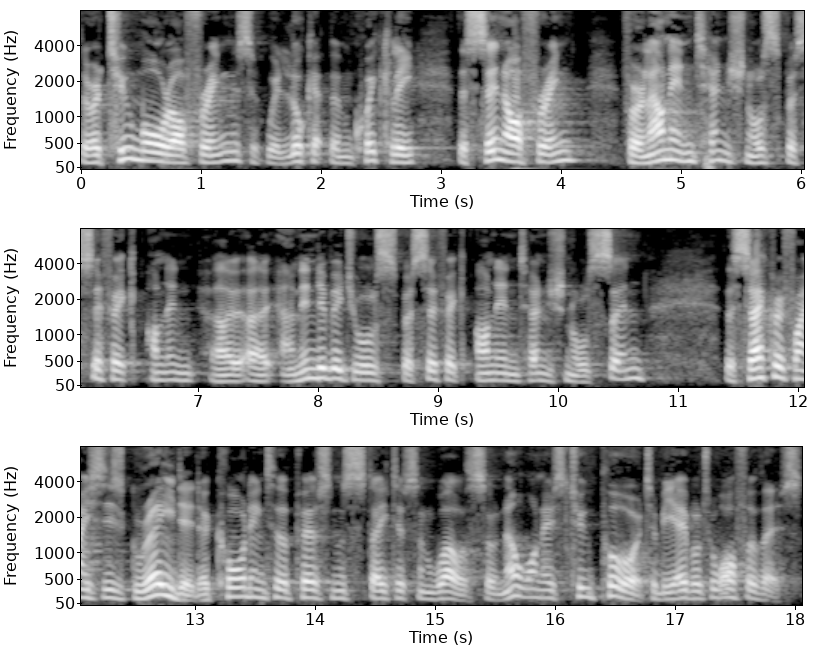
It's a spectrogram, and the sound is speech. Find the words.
There are two more offerings. We'll look at them quickly. The sin offering for an unintentional, specific, un, uh, uh, an individual specific unintentional sin. The sacrifice is graded according to the person's status and wealth, so no one is too poor to be able to offer this.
